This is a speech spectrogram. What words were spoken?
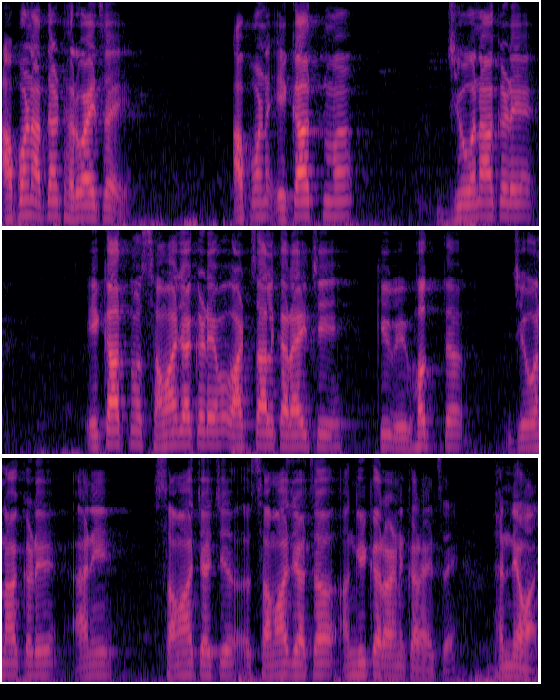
आपण आता ठरवायचं आहे आपण एकात्म जीवनाकडे एकात्म समाजाकडे वाटचाल करायची की विभक्त जीवनाकडे आणि समाजाचे समाजाचं अंगीकरण करायचं आहे धन्यवाद.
